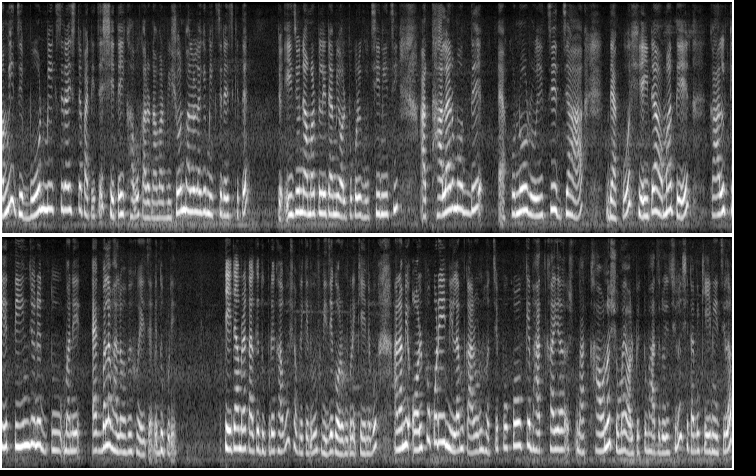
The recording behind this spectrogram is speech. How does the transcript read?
আমি যে বোন মিক্স রাইসটা পাঠিয়েছে, সেটাই খাব, কারণ আমার ভীষণ ভালো লাগে মিক্স রাইস খেতে। তো এই জন্য আমার প্লেটে আমি অল্প করে গুছিয়ে নিয়েছি। আর থালার মধ্যে এখনও রয়েছে যা, দেখো সেইটা আমাদের কালকে তিনজনের দু মানে একবেলা ভালোভাবে হয়ে যাবে দুপুরে। তো এটা আমরা কালকে দুপুরে খাব, সব রেখে দেবো, ফ্রিজে গরম করে খেয়ে নেব। আর আমি অল্প করেই নিলাম, কারণ হচ্ছে পোকোকে ভাত খাইয়া, ভাত খাওয়ানোর সময় অল্প একটু ভাত রয়েছিল, সেটা আমি খেয়ে নিয়েছিলাম।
